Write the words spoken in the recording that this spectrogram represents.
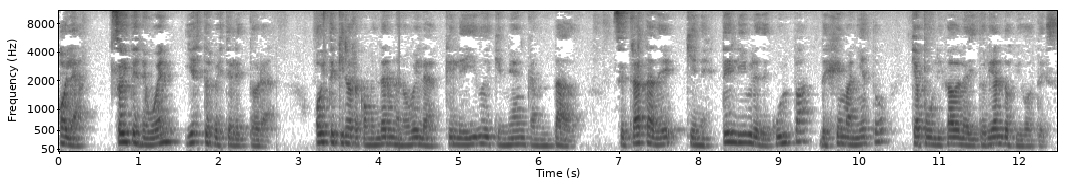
Hola, soy Tesnehuen y esto es Bestia Lectora. Hoy te quiero recomendar una novela que he leído y que me ha encantado. Se trata de Quien esté libre de culpa de Gema Nieto, que ha publicado la editorial Dos Bigotes.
